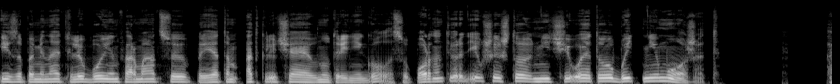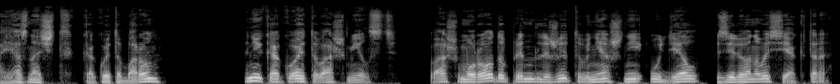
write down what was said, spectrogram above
и запоминать любую информацию, при этом отключая внутренний голос, упорно твердивший, что ничего этого быть не может. А я, значит, какой-то барон? Не какой-то, ваш милость. Вашему роду принадлежит внешний удел зеленого сектора.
